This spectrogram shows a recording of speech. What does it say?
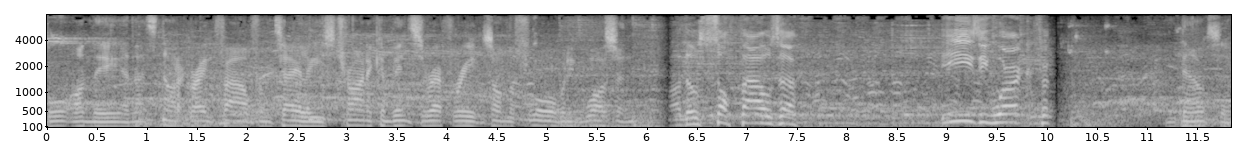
On the, and that's not a great foul from Taylor. He's trying to convince the referee it's on the floor, but it wasn't. Oh, those soft fouls are easy work for... Nelson,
